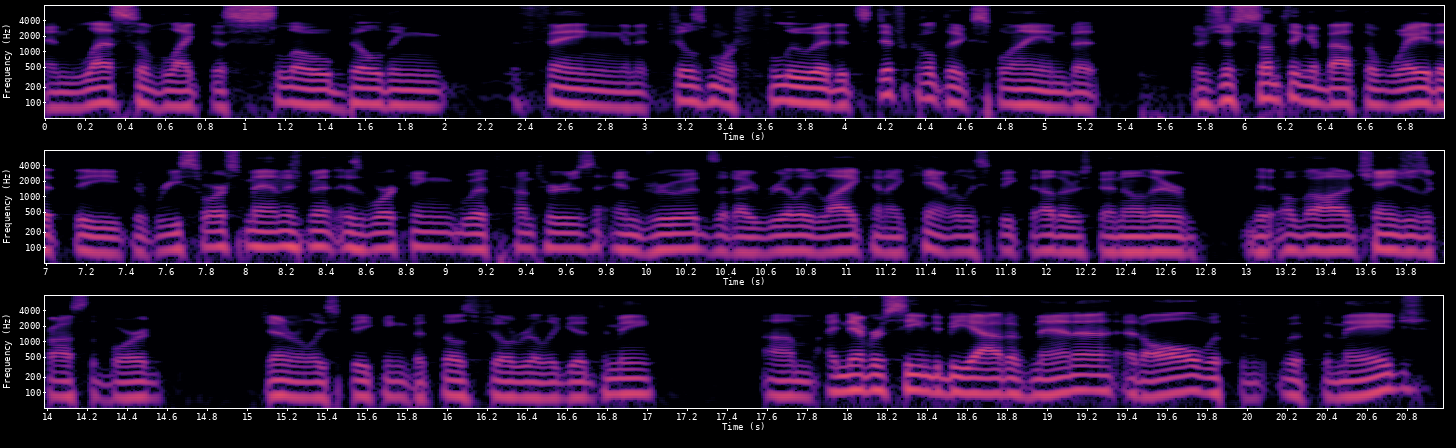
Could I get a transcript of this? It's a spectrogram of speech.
and less of like this slow building thing and it feels more fluid it's difficult to explain but there's just something about the way that the the resource management is working with hunters and druids that I really like and I can't really speak to others I know there are a lot of changes across the board generally speaking but those feel really good to me. Um, I never seem to be out of mana at all with the with the mage.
